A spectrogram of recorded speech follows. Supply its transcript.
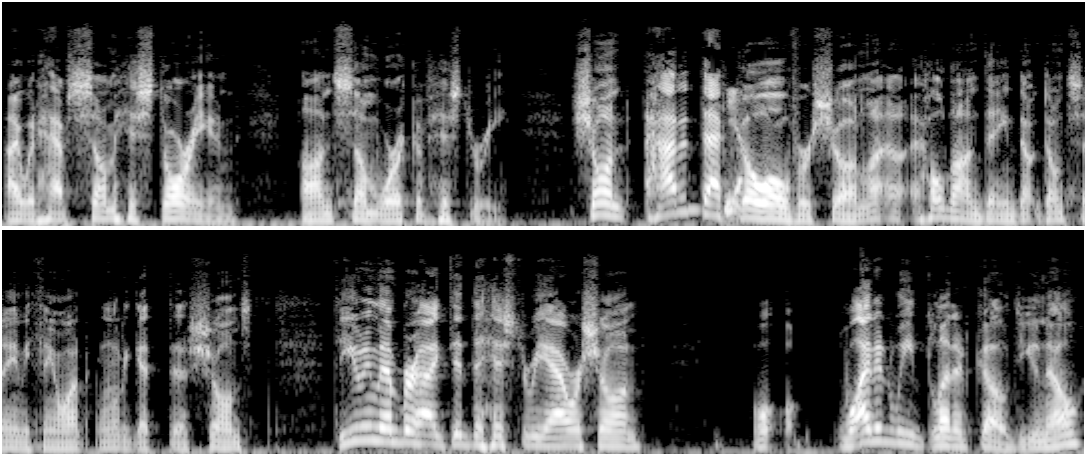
I would have some historian on some work of history. Sean, how did that yeah. go over, Sean? Uh, hold on, Dane. Don't don't say anything. I want I want to get uh, Sean's. Do you remember how I did the history hour, Sean? Well, why did we let it go? Do you know?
